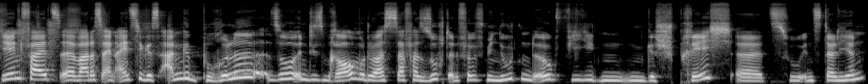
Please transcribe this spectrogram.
Jedenfalls äh, war das ein einziges Angebrülle so in diesem Raum und du hast da versucht, in fünf Minuten irgendwie ein, Gespräch äh, zu installieren.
